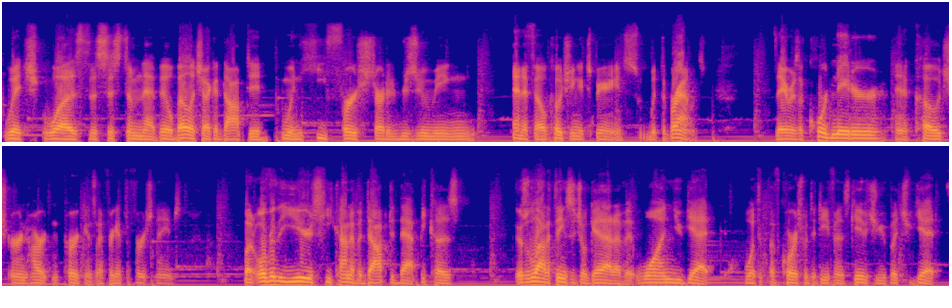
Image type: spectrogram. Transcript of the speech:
which was the system that Bill Belichick adopted when he first started resuming NFL coaching experience with the Browns. There was a coordinator and a coach, Erhardt and Perkins. I forget the first names. But over the years, he kind of adopted that because there's a lot of things that you'll get out of it. One, you get what, of course, what the defense gives you, but you get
